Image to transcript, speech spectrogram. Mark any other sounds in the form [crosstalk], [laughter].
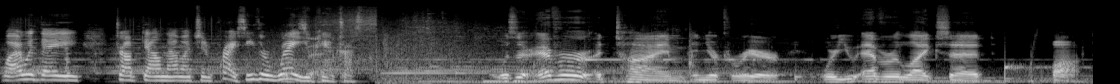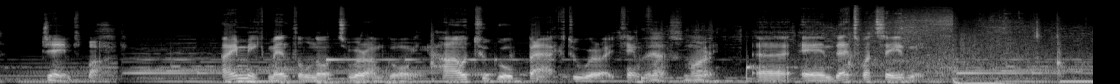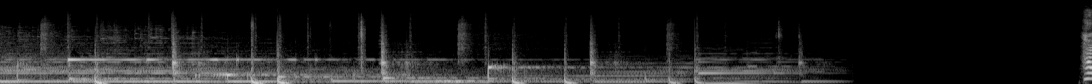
Why would they drop down that much in price? Either way, you can't trust them. Was there ever a time in your career where you ever like said Bond, James Bond? I make mental notes where I'm going, how to go back to where I came Yeah, from. smart. Uh, and that's what saved me.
